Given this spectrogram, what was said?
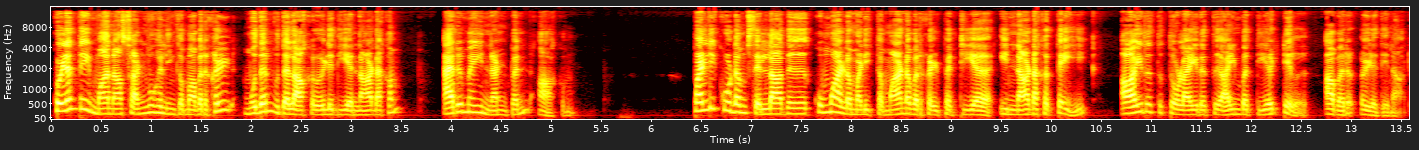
குழந்தை மானா சண்முகலிங்கம் அவர்கள் முதன் முதலாக எழுதிய நாடகம் அருமை நண்பன் ஆகும். பள்ளிக்கூடம் செல்லாது கும்மாளம் அடித்த மாணவர்கள் பற்றிய இந்நாடகத்தை ஆயிரத்து தொள்ளாயிரத்து ஐம்பத்தி எட்டில் அவர் எழுதினார்.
